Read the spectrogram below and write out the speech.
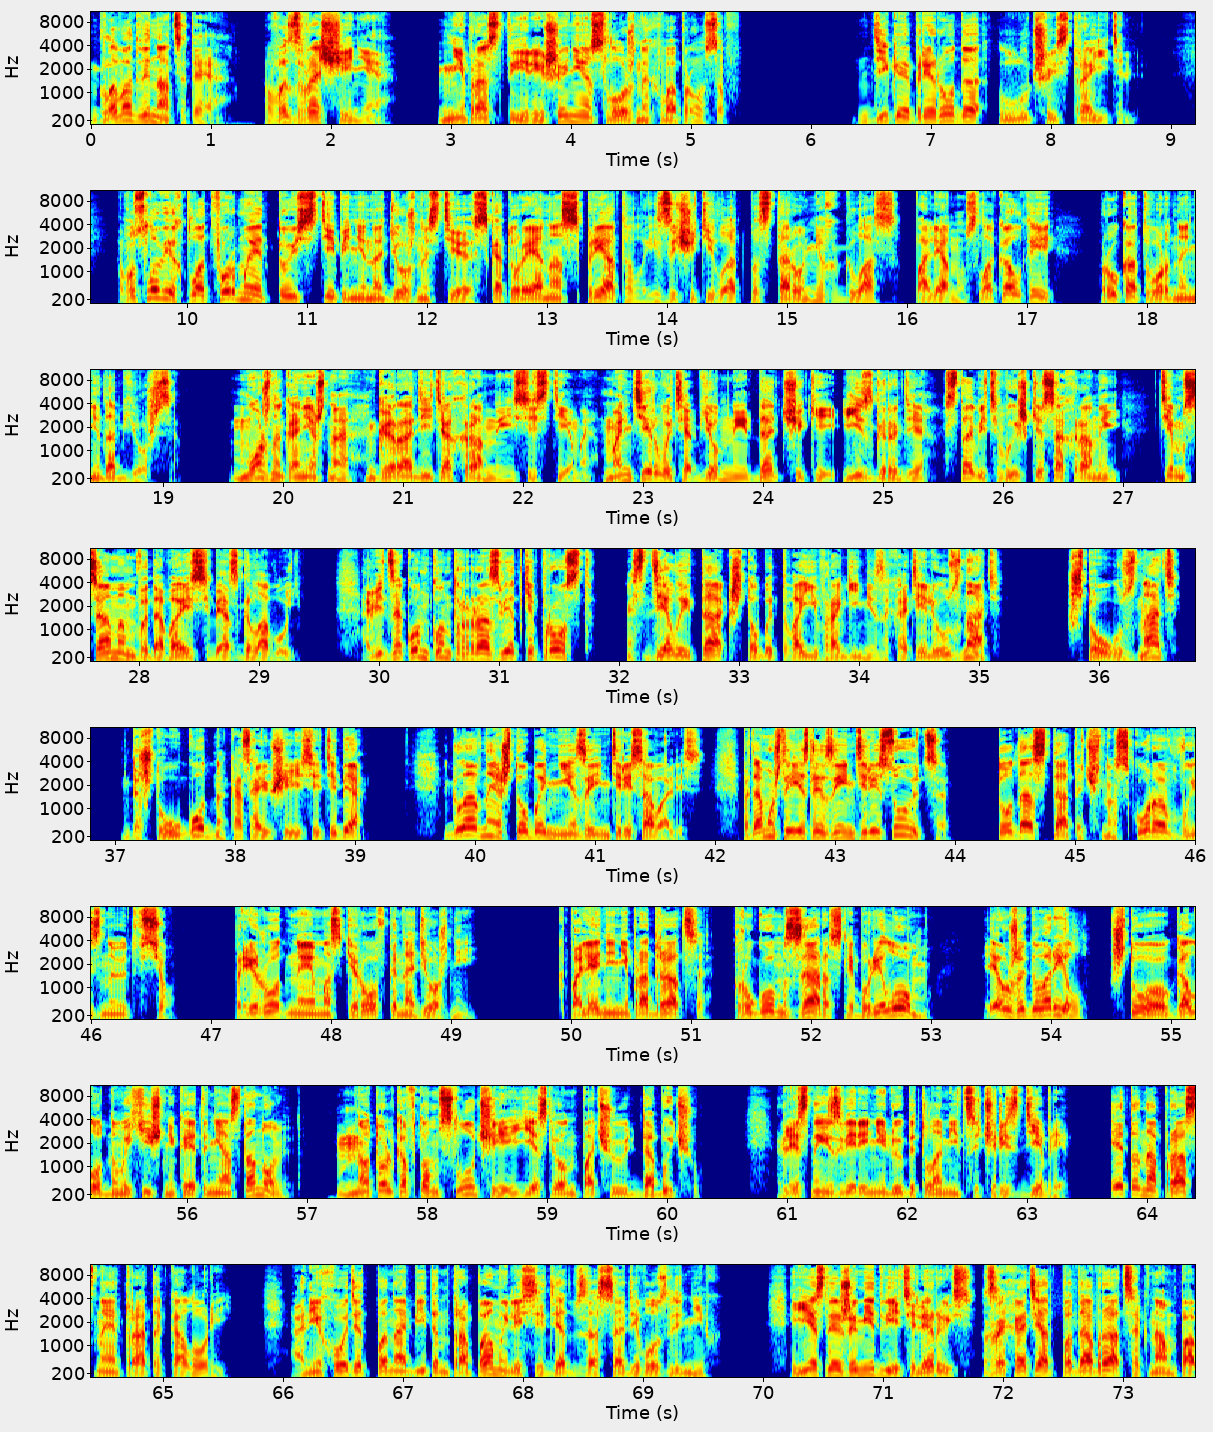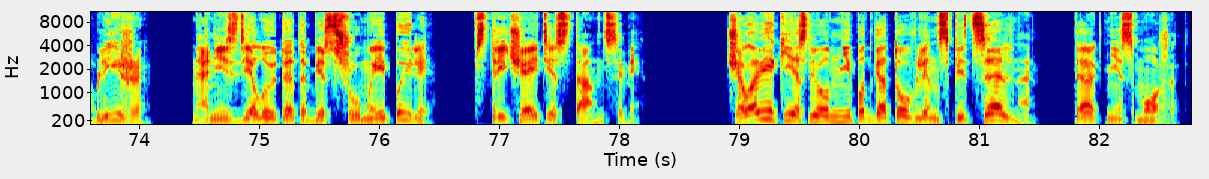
Глава 12. Возвращение. Непростые решения сложных вопросов. Дикая природа – лучший строитель. В условиях платформы той степени надежности, с которой она спрятала и защитила от посторонних глаз поляну с локалкой, рукотворно не добьешься. Можно, конечно, городить охранные системы, монтировать объемные датчики, изгороди, ставить вышки с охраной, тем самым выдавая себя с головой. А ведь закон контрразведки прост. Сделай так, чтобы твои враги не захотели узнать. Что узнать? Да что угодно, касающееся тебя. Главное, чтобы не заинтересовались. Потому что если заинтересуются, то достаточно скоро вызнают все. Природная маскировка надежней. К поляне не продраться, кругом заросли, бурелом. Я уже говорил, что голодного хищника это не остановит. Но только в том случае, если он почует добычу. Лесные звери не любят ломиться через дебри. Это напрасная трата калорий. Они ходят по набитым тропам или сидят в засаде возле них. Если же медведь или рысь захотят подобраться к нам поближе, они сделают это без шума и пыли. Встречайте с танцами. Человек, если он не подготовлен специально, так не сможет.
